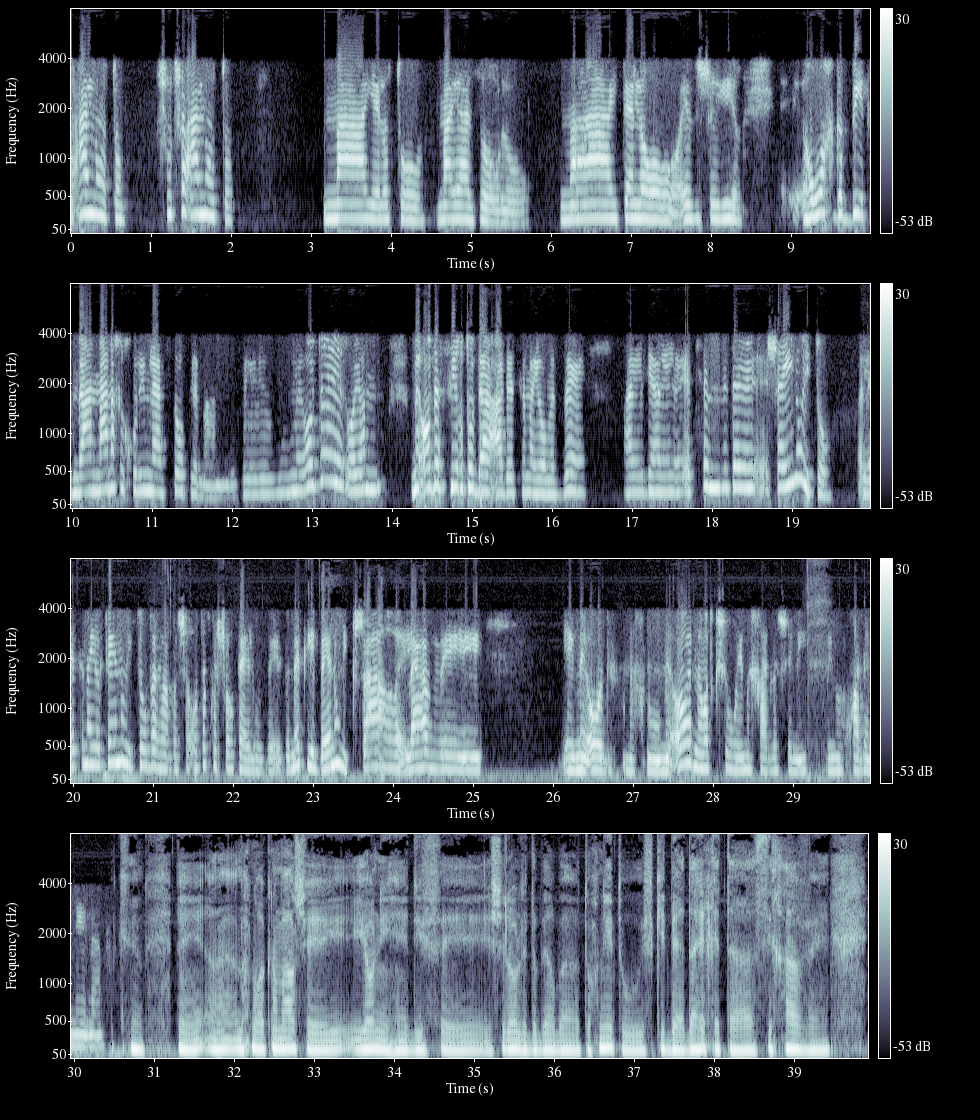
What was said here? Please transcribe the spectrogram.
שאלנו אותו, פשוט שאלנו אותו. מה יהיה לו טוב, מה יעזור לו, מה ייתן לו איזושהי רוח גבית, מה, מה אנחנו יכולים לעשות למענו. והוא היה מאוד אסיר תודה עד עצם היום הזה, על, על עצם זה שהיינו איתו, על עצם היותנו איתו בשעות הקשות האלו, ובאמת ליבנו נקשר אליו אה, מאוד. אנחנו מאוד מאוד קשורים אחד לשני, במיוחד אני אליו. כן. אה, אנחנו רק נאמר שיוני העדיף אה, שלא לדבר בתוכנית, הוא הפקיד בידייך את השיחה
